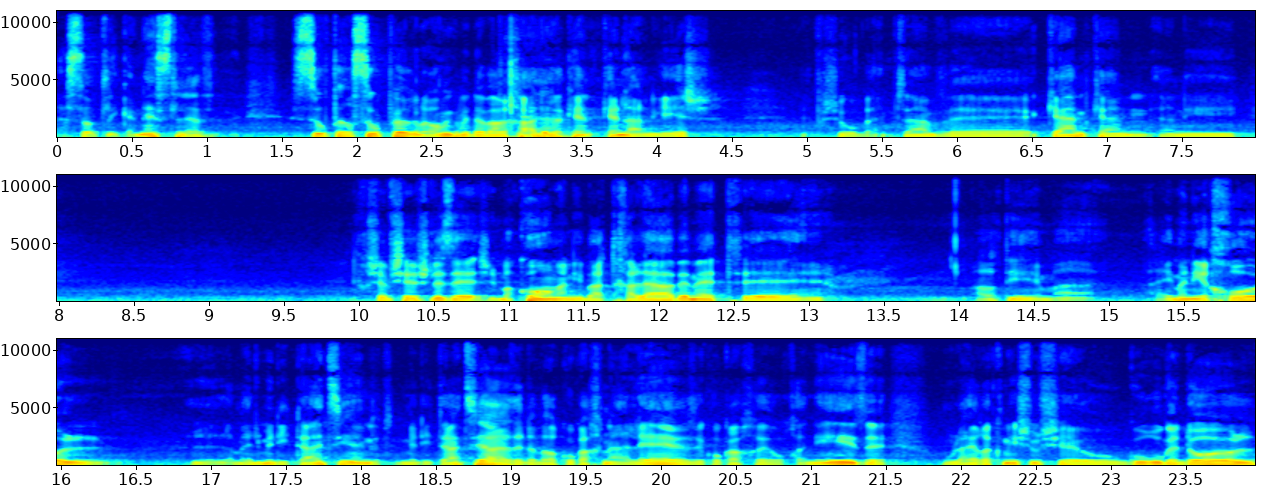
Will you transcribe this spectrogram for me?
לעשות, להיכנס לסופר סופר לעומק בדבר אחד, כן. אלא כן, כן להנגיש, איפשהו באמצע, וכן, כן, אני... אני חושב שיש לזה מקום, אני בהתחלה באמת אה, אמרתי, מה, האם אני יכול ללמד מדיטציה? מדיטציה זה דבר כל כך נעלה, זה כל כך אה, רוחני, זה אולי רק מישהו שהוא גורו גדול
